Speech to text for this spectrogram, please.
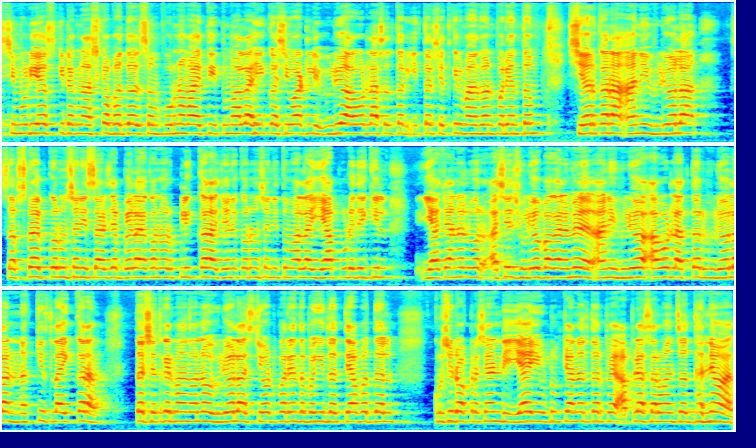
सिमोडियस कीटकनाशकाबद्दल संपूर्ण माहिती. तुम्हाला ही कशी वाटली? व्हिडिओ आवडला असेल तर इतर शेतकरी बांधवांपर्यंत शेअर करा आणि व्हिडिओला सबस्क्राईब करून सनी साईडच्या बेल आयकॉनवर क्लिक करा जेणेकरून सनी तुम्हाला यापुढे देखील या चॅनलवर असेच व्हिडिओ बघायला मिळेल. आणि व्हिडिओ आवडला तर व्हिडिओला नक्कीच लाईक करा. तर शेतकरी बांधवांनो व्हिडिओला शेवटपर्यंत बघितलं त्याबद्दल कृषी डॉक्टर सँडी या यूट्यूब चॅनलतर्फे आपल्या सर्वांचं धन्यवाद.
